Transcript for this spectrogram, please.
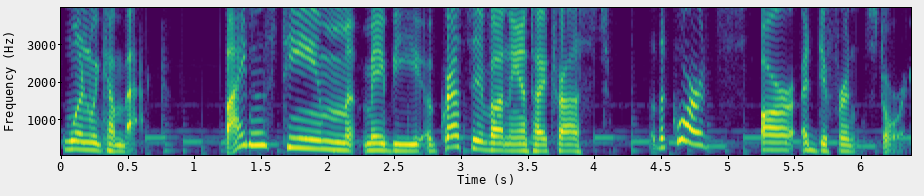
When we come back, Biden's team may be aggressive on antitrust, but the courts are a different story.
